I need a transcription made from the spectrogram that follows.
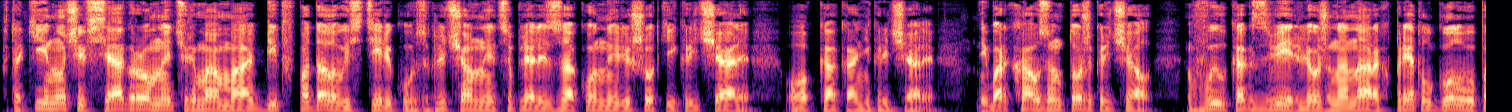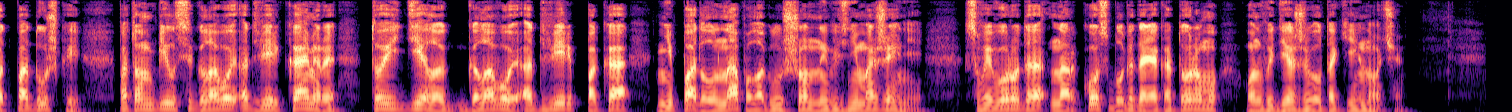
В такие ночи вся огромная тюрьма Моабит впадала в истерику, заключенные цеплялись за оконные решетки и кричали. О, как они кричали! И Баркхаузен тоже кричал. Выл, как зверь, лежа на нарах, прятал голову под подушкой, потом бился головой о дверь камеры, то и дело головой о дверь, пока не падал на пол, оглушенный в изнеможении. Своего рода наркоз, благодаря которому он выдерживал такие ночи.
